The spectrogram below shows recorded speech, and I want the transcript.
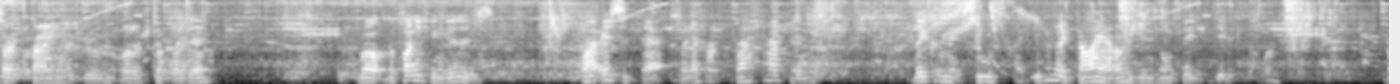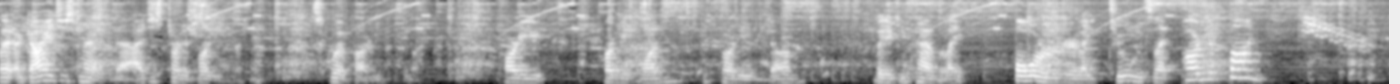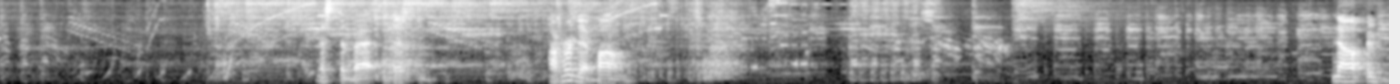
start crying or do other stuff like that. Well, the funny thing is, why is it that whenever that happens, they commit suicide. Even a guy I don't even know if they did it before. But a guy I just met that I just started partying with Squid party. Know. Party party one is party dumb. But if you have like four or like two, it's like party of fun. That's the bat. That's the. I heard that bomb. Now, if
